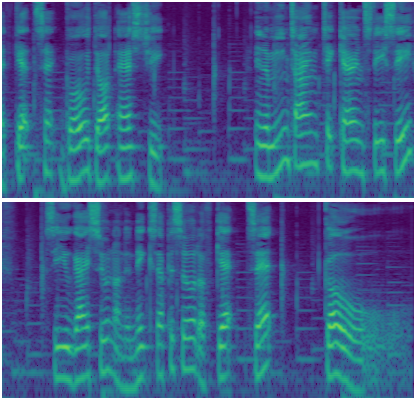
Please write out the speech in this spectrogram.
at getsetgo.sg. In the meantime, take care and stay safe. See you guys soon on the next episode of Get Set go.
